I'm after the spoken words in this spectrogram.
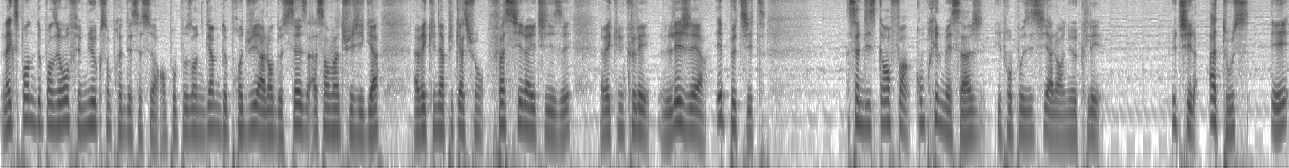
L'Expand 2.0 fait mieux que son prédécesseur en proposant une gamme de produits allant de 16 à 128 Go avec une application facile à utiliser, avec une clé légère et petite. SanDisk a enfin compris le message. Il propose ici alors une clé utile à tous et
